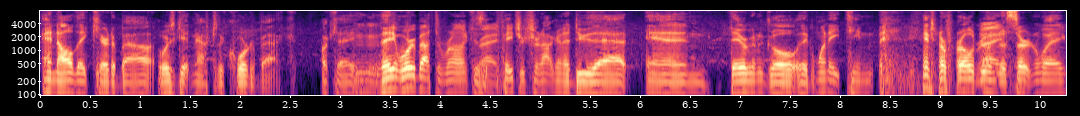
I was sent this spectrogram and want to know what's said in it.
and all they cared about was getting after the quarterback. Okay, Mhm. they didn't worry about the run because Right. the Patriots were not going to do that, and they were going to go. They'd won 18 in a row doing it Right. a certain way,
